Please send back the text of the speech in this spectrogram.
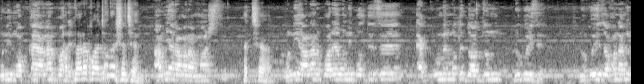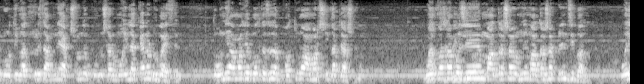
উনি মক্কায় আনার পরে আপনারা কয়জন এসেছেন? আমি আর আমার আম্মা আসছি। আচ্ছা। উনি আনার পরে উনি বলতেছে এক রুমের মধ্যে দশজন ঢুকুইছে। ঢুকুই যখন আমি প্রতিবাদ করেছি আপনি একসঙ্গে পুরুষ আর মহিলা কেন ঢুকাইছেন? তো উনি আমাকে বলতেছে যে ফতুয়া আমার শিখাতে আসলো ওই কথা বলে মাদ্রাসা উনি মাদ্রাসার প্রিন্সিপাল ওই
